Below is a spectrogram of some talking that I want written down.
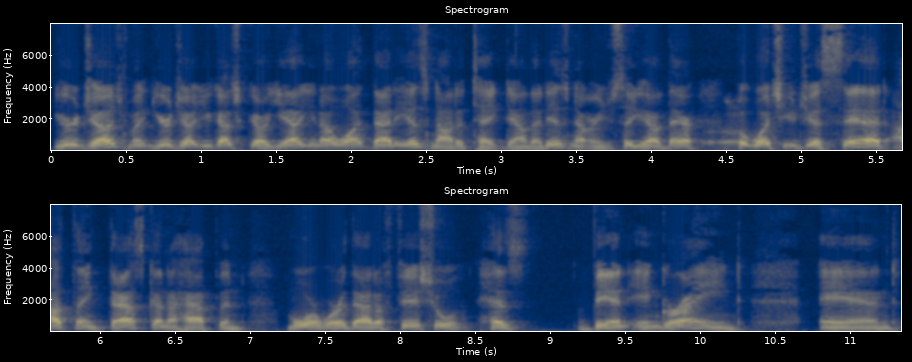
your judgment, your ju- you guys go, yeah, you know what, that is not a takedown, that is not. So you have there, uh-huh. but what you just said, I think that's going to happen more where that official has been ingrained, and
